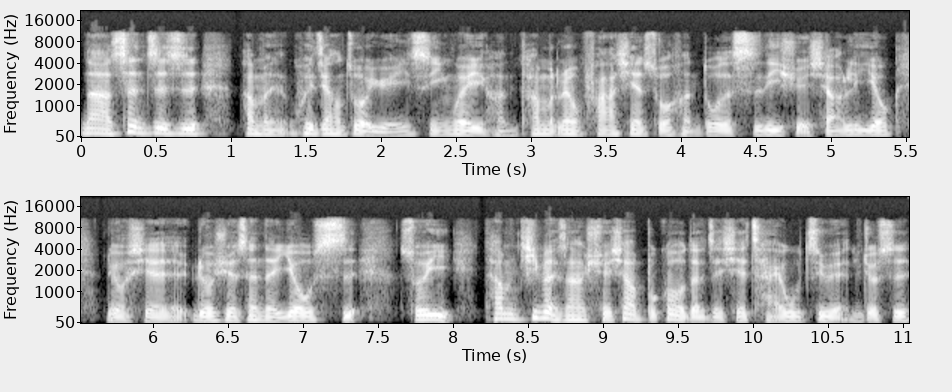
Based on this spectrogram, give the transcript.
那甚至是他们会这样做原因，是因为很他们认发现说很多的私立学校利用留学留学生的优势，所以他们基本上学校不够的这些财务资源，就是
